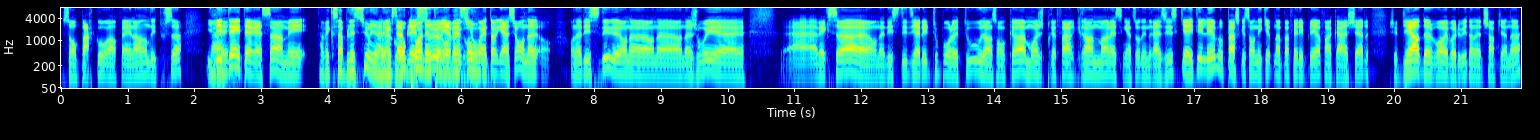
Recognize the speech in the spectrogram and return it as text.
son parcours en Finlande et tout ça, il était intéressant, mais. Avec sa blessure, il y avait, un gros, point il y avait un gros point d'interrogation. On a, on a décidé, on a, on a, on a joué. Euh, avec ça, euh, on a décidé d'y aller le tout pour le tout. Dans son cas, moi, je préfère grandement la signature d'Indrazis, qui a été libre parce que son équipe n'a pas fait les playoffs en KHL. J'ai bien hâte de le voir évoluer dans notre championnat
